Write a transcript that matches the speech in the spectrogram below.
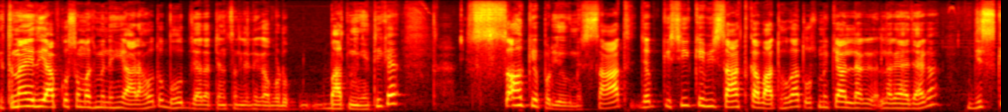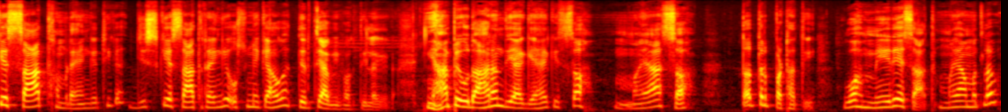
इतना यदि आपको समझ में नहीं आ रहा हो तो बहुत ज़्यादा टेंशन लेने का बात नहीं है ठीक है? सह के प्रयोग में साथ जब किसी के भी साथ का बात होगा तो उसमें क्या लग, लगाया जाएगा? जिसके साथ हम रहेंगे ठीक है? जिसके साथ रहेंगे उसमें क्या होगा? तृतीया विभक्ति लगेगा। यहाँ पे उदाहरण दिया गया है कि सह मया सह तत्र पठती वह मेरे साथ। मया मतलब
